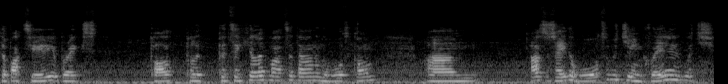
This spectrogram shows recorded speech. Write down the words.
the bacteria breaks part, particulate matter down in the water column. And as I say the water was gin clear which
